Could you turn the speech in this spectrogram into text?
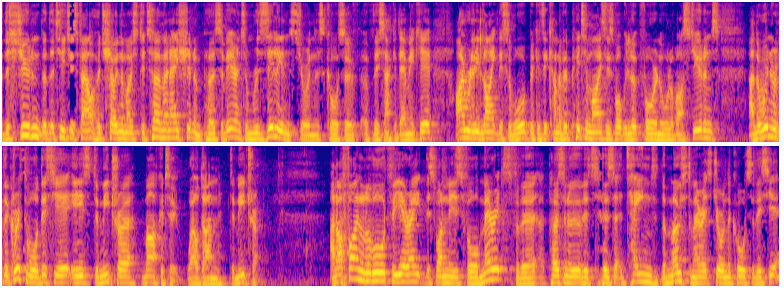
for the student that the teachers felt had shown the most determination and perseverance and resilience during this course of, of this academic year. I really like this award because it kind of epitomizes what we look for in all of our students. And the winner of the Grit Award this year is Dimitra Marketu. Well done, Dimitra. And our final award for year eight, this one is for merits, for the person who has, attained the most merits during the course of this year.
